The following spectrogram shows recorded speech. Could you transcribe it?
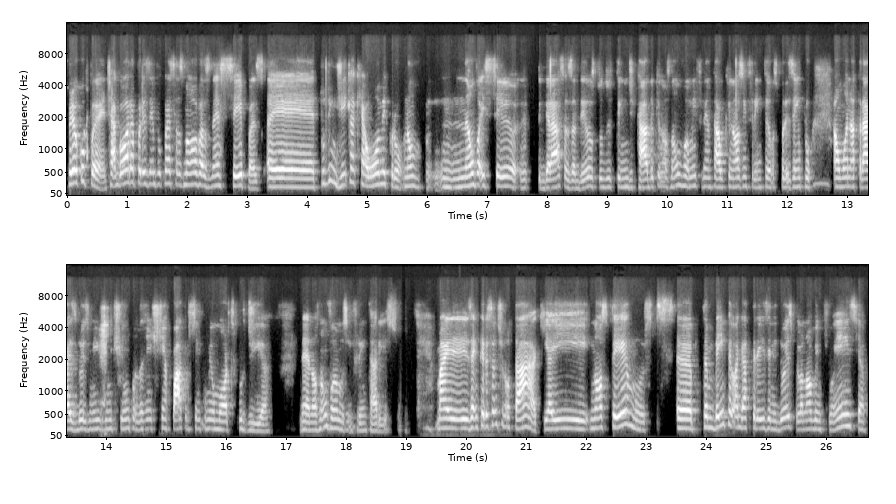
Preocupante. Agora, por exemplo, com essas novas né, cepas, é, tudo indica que a Ômicron não, não vai ser, graças a Deus, tudo tem indicado que nós não vamos enfrentar o que nós enfrentamos, por exemplo, há um ano atrás, 2021, quando a gente tinha 4, 5 mil mortes por dia. Né? Nós não vamos enfrentar isso. Mas é interessante notar que aí nós temos é, também pela H3N2, pela nova influência,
